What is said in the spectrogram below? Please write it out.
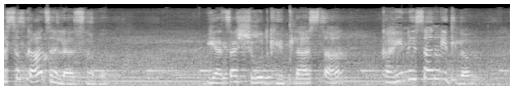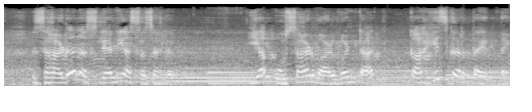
असं का झालं असावं? याचा शोध घेतला असता काहींनी सांगितलं झाडं नसल्याने असं झालं. या ओसाड वाळवंटात काहीच करता येत नाही.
